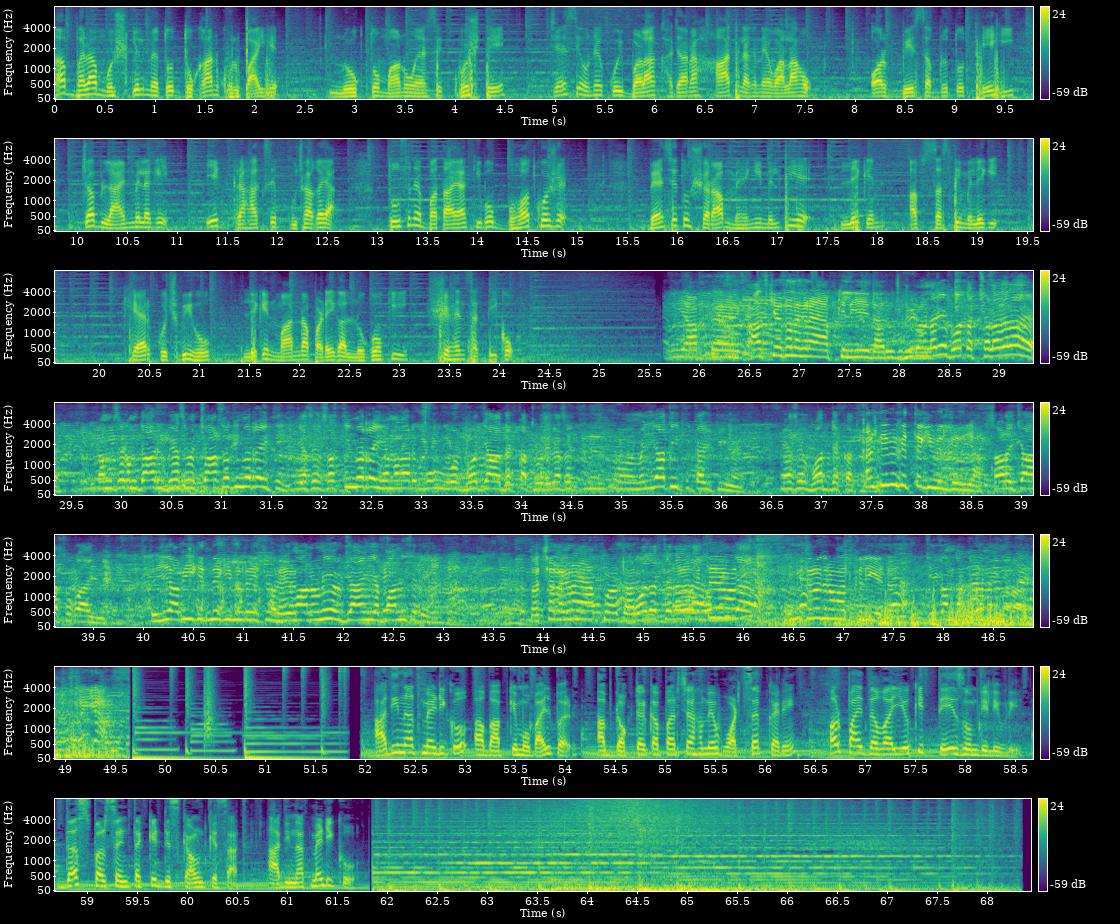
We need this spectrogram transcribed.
अब भला मुश्किल में तो दुकान खुल पाई है। लोग तो मानो ऐसे खुश थे जैसे उन्हें कोई बड़ा खजाना हाथ लगने वाला हो। और बेसब्र तो थे ही, जब लाइन में लगे, एक ग्राहक से पूछा गया तो उसने बताया कि वो बहुत खुश है। वैसे तो शराब महँगी मिलती है, लेकिन अब सस्ती मिलेगी। खैर, कुछ भी हो, लेकिन मानना पड़ेगा लोगों की सहन शक्ति को। आप आज कैसा लग रहा है आपके लिए दारू की भीड़ में लगे बहुत अच्छा लग रहा है। कम से कम दारू भैंस में चार सौ की मिल रही थी ऐसे सस्ती मिल रही है मगर वो, वो बहुत ज़्यादा दिक्कत हो रही है। वैसे मिल जाती थी कल्टी में ऐसे में बहुत दिक्कत कल्टी में कितने की मिलती थी आप? साढ़े चार सौ का आई तो ये अभी कितने की मिल रही है मालूम नहीं अब जाएँगे मालूम चलेगा। तो अच्छा लग रहा है आपको बहुत अच्छा लग रहा है कितने दिनों बाद कितने दिनों बाद खुली है जी कम से कम महीने बाद। आदिनाथ मेडिको अब आपके मोबाइल पर। अब डॉक्टर का पर्चा हमें व्हाट्सएप करें और पाए दवाइयों की तेज होम डिलीवरी 10 परसेंट तक के डिस्काउंट के साथ। आदिनाथ मेडिको।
